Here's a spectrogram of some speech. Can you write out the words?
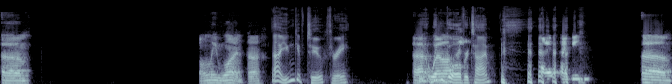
Um, only one, huh? No, you can give two, three. We, Uh, we well, can go over time. I, I mean, um,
